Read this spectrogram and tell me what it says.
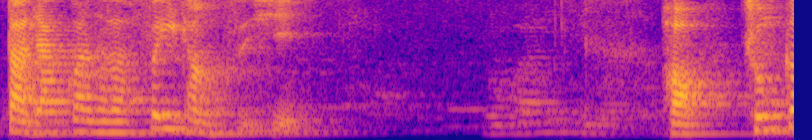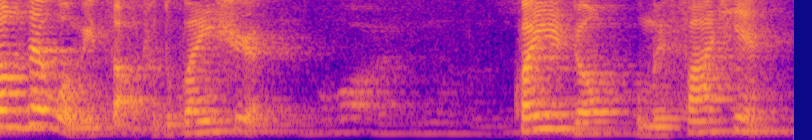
大家观察的非常仔细。好，从刚才我们找出的关系式，关系式中我们发现，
